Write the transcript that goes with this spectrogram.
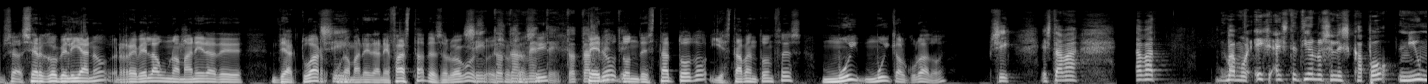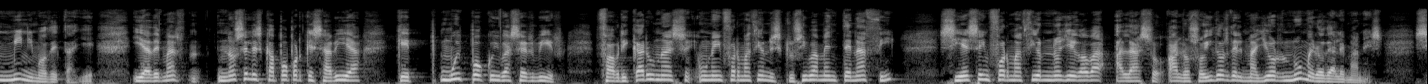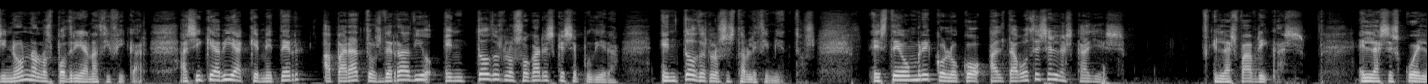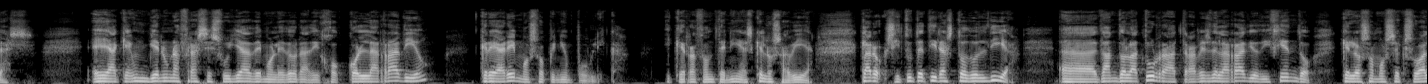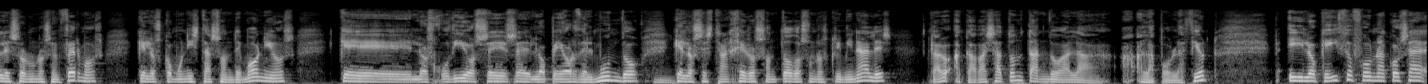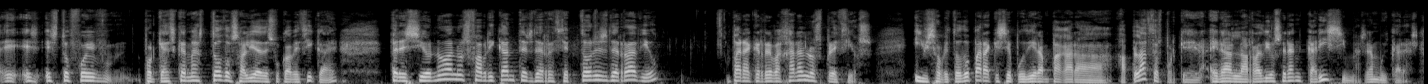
O sea, ser goebbeliano revela una manera de, de actuar, Sí. una manera nefasta, desde luego, Sí, eso, eso es totalmente, así, totalmente. pero donde está todo, y estaba entonces muy, muy calculado, ¿eh? Sí, estaba, estaba, vamos, a este tío no se le escapó ni un mínimo detalle. Y además, no se le escapó porque sabía que muy poco iba a servir fabricar una información exclusivamente nazi si esa información no llegaba a, las, a los oídos del mayor número de alemanes. Si no, no los podría nazificar. Así que había que meter aparatos de radio en todos los hogares que se pudiera, en todos los establecimientos. Este hombre colocó altavoces en las calles, en las fábricas, en las escuelas. Eh, aquí viene una frase suya demoledora. Dijo, con la radio crearemos opinión pública. Y qué razón tenía, es que lo sabía. Claro, si tú te tiras todo el día eh, dando la turra a través de la radio diciendo que los homosexuales son unos enfermos, que los comunistas son demonios, que los judíos es eh, lo peor del mundo, que los extranjeros son todos unos criminales, claro, acabas atontando a la, a, a la población. Y lo que hizo fue una cosa, eh, es- esto fue, porque es que además todo salía de su cabecica, ¿eh? presionó a los fabricantes de receptores de radio para que rebajaran los precios y sobre todo para que se pudieran pagar a, plazos porque era- eran las radios eran carísimas eran muy caras.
